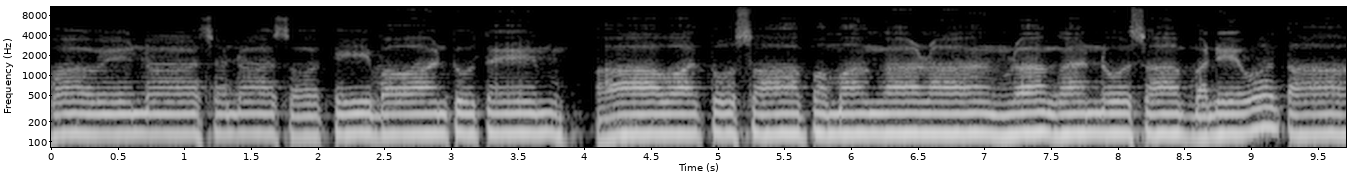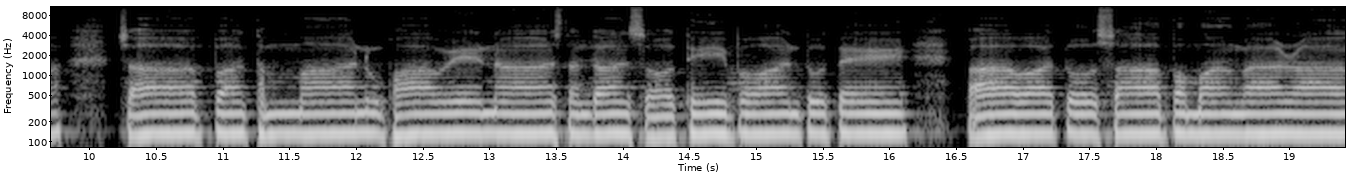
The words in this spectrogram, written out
ภาเวนัสดาสติบาวันตุเตมภาวะตุสาปมังกาลังรังันโนสัพเดวตาสัพพธรรมานุภาเวนัสดาโสติบาวันตุเตภาวะตุสาปมังกาลัง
